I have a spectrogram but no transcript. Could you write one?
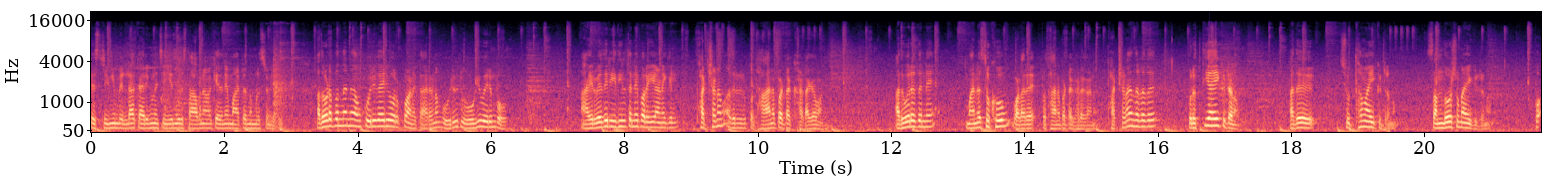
ടെസ്റ്റിങ്ങും എല്ലാ കാര്യങ്ങളും ചെയ്യുന്ന ഒരു സ്ഥാപനമാക്കി അതിനെ മാറ്റാൻ നമ്മൾ ശ്രമിച്ചു അതോടൊപ്പം തന്നെ നമുക്ക് ഒരു കാര്യം ഉറപ്പാണ്. കാരണം ഒരു രോഗി വരുമ്പോൾ ആയുർവേദ രീതിയിൽ തന്നെ പറയുകയാണെങ്കിൽ ഭക്ഷണം അതിലൊരു പ്രധാനപ്പെട്ട ഘടകമാണ്. അതുപോലെ തന്നെ മനസ്സുഖവും വളരെ പ്രധാനപ്പെട്ട ഘടകമാണ്. ഭക്ഷണം എന്നുള്ളത് വൃത്തിയായി കിട്ടണം. അത് ശുദ്ധമായി കിട്ടണം. സന്തോഷമായി കിട്ടണം. അപ്പോൾ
